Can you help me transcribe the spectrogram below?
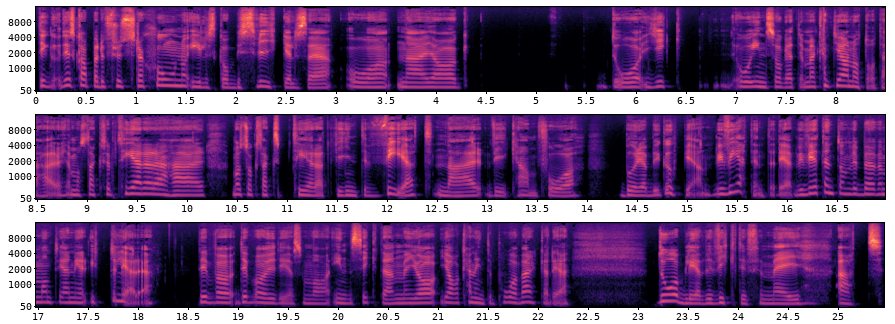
det, det skapade frustration, och ilska och besvikelse. Och när jag då gick och insåg att jag kan inte göra något åt det här. Jag måste acceptera det här. Jag måste också acceptera att vi inte vet när vi kan få börja bygga upp igen. Vi vet inte det. Vi vet inte om vi behöver montera ner ytterligare. Det var, det var ju det som var insikten, men jag, jag kan inte påverka det. Då blev det viktigt för mig att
